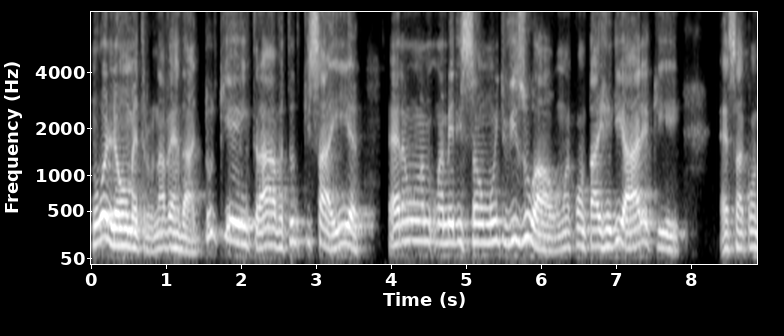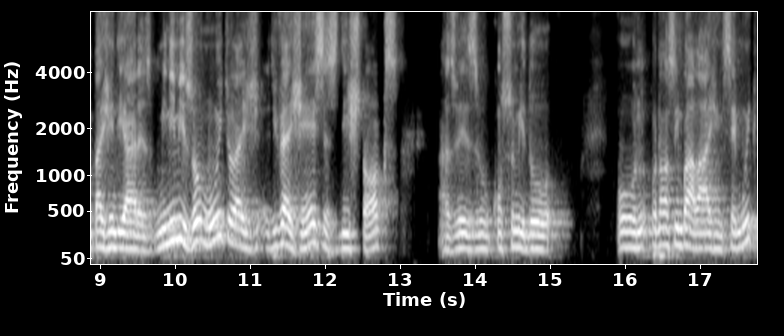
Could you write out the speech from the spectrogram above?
No olhômetro, na verdade. Tudo que entrava, tudo que saía, era uma, uma medição muito visual, uma contagem diária que essa contagem diária minimizou muito as divergências de estoques. Às vezes o consumidor por, por nossa embalagem ser muito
